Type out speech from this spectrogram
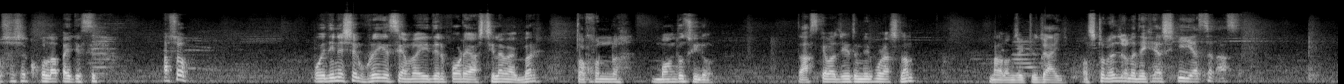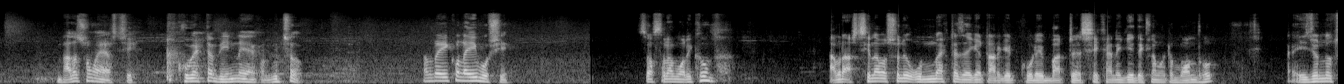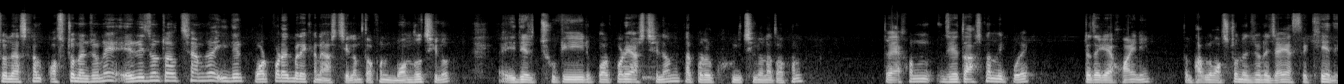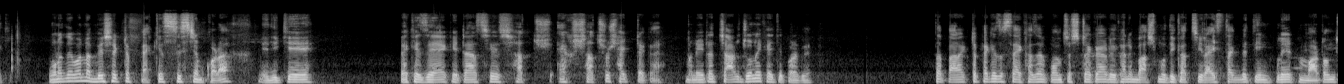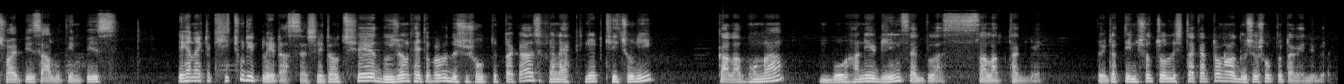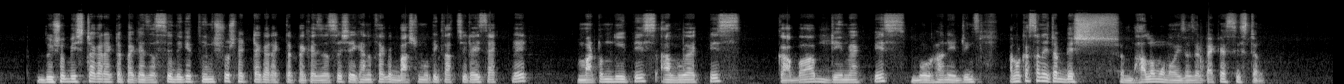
অবশেষে খোলা পাইতেছি। আসো। ওই দিন এসে ঘুরে গেছি, আমরা ঈদের পরে আসছিলাম একবার, তখন বন্ধ ছিল। তো আজকে আবার যেহেতু মিরপুর আসলাম, ভাবলাম যে একটু যাই। অষ্টমের জন্য দেখে আসি কি আছে না আছে। ভালো সময় আসছি, খুব একটা ভিড় নেই এখন, বুঝছ? আমরা এই কোনায় বসি আসসালামু আলাইকুম। আমরা আসছিলাম আসলে অন্য একটা জায়গা টার্গেট করে, বাট সেখানে গিয়ে দেখলাম ওটা বন্ধ। এই জন্য চলে আসলাম অষ্টব্যঞ্জনে এর রিজনটা হচ্ছে আমরা ঈদের পরপর একবার এখানে আসছিলাম, তখন বন্ধ ছিল। ঈদের ছুটির পরপরে আসছিলাম তারপরে খুলছিল না তখন। তো এখন যেহেতু আসলাম মিরপুরে, একটা জায়গায় হয়নি, তো ভাবলাম অষ্টব্যঞ্জনে যাই, আজকে খেয়ে দেখি। ওনাদের না, বেশ একটা প্যাকেজ সিস্টেম করা। এদিকে প্যাকেজ এক, এটা আছে সাতশো এক সাতশো ষাট টাকা। মানে এটা চারজনে খাইতে পারবে। তারপর আরেকটা প্যাকেজ আছে এক হাজার পঞ্চাশ টাকার ওখানে বাসমতি কাচ্চি রাইস থাকবে তিন প্লেট মাটন ছয় পিস আলু তিন পিস এখানে একটা খিচুড়ি প্লেট আছে। সেটা হচ্ছে দুইজন খাইতে পারবে দুশো সত্তর টাকা। সেখানে এক প্লেট খিচুড়ি, কালাভোনা, বোরহানি ড্রিঙ্কস এক গ্লাস সালাদ থাকবে। তো এটা তিনশো চল্লিশ টাকারটা ওনারা দুশো সত্তর টাকায় দিবে। দুশো বিশ টাকার একটা প্যাকেজ আছে, এদিকে তিনশো ষাট টাকার একটা প্যাকেজ আছে। সেখানে থাকবে বাসমতি কাচ্চি রাইস এক প্লেট মাটন দুই পিস আলু এক পিস কাবাব, ডিম এক পিস বোরহানি ড্রিঙ্কস আমার কাছে এটা বেশ ভালো মনে হয়েছে যে প্যাকেজ সিস্টেম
